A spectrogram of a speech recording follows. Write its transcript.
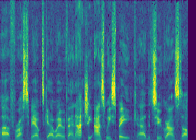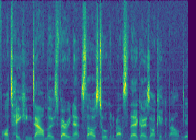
uh, for us to be able to get away with it. And actually, as we speak, uh, the two ground staff are taking down those very nets that I was talking about. So there goes our kickabout. Yeah,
